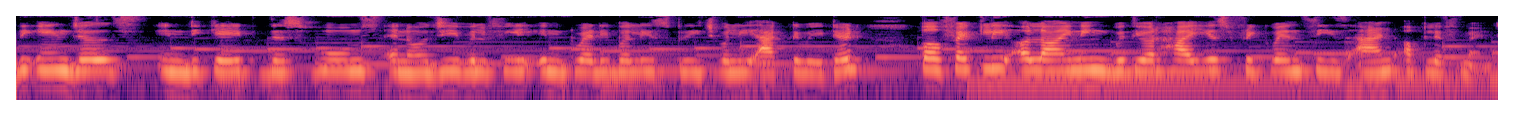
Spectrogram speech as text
The angels indicate this home's energy will feel incredibly spiritually activated, perfectly aligning with your highest frequencies and upliftment.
